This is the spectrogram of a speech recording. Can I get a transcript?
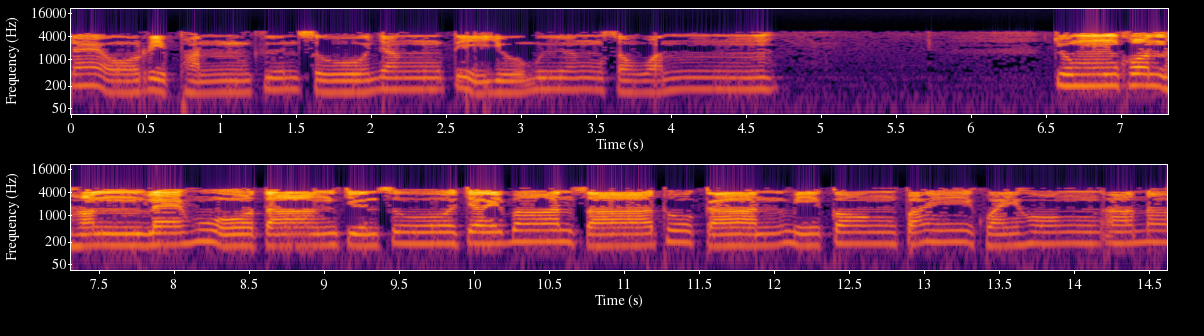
แล้วรีบพันขึ้นสู่ยังตีอยู่เมืองสวรรค์จุมคนหันแลหูต่างจืนสู่เจยบ้านสาธุการมีกองไปไข่ห้องอาณา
